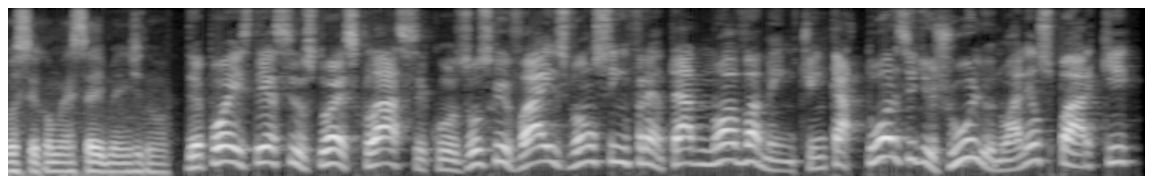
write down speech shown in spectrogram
você começa a ir bem de novo. Depois desses dois clássicos, os rivais vão se enfrentar novamente em 14 de julho no Allianz Parque,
